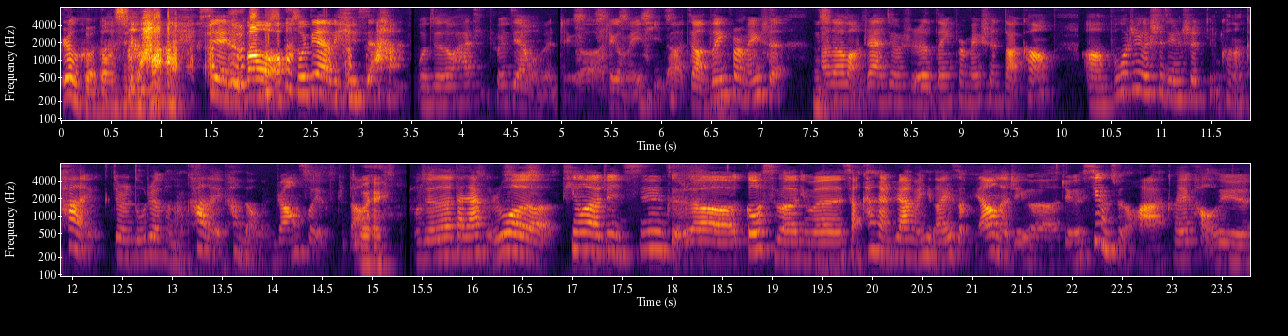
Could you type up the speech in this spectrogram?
任何东西吧。谢谢你帮我铺垫了一下，我觉得我还挺推荐我们这个这个媒体的，叫 The Information，它的网站就是 theinformation.com。啊、不过这个事情是你们可能看了，就是读者可能看了也看不了文章，所以不知道。对，我觉得大家如果听了这一期，觉得勾起了你们想看看这家媒体到底怎么样的这个这个兴趣的话，可以考虑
